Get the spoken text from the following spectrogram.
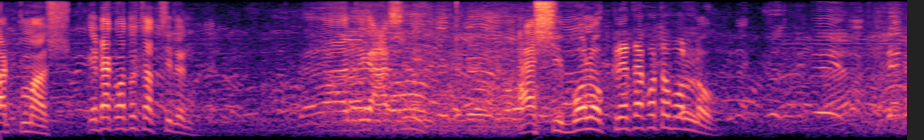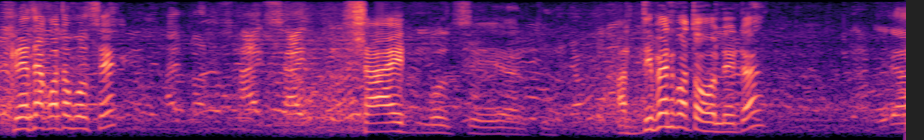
আট মাস। এটা কত চাচ্ছিলেন? আশি। বলো ক্রেতা কত বলল? ক্রেতা কত বলছে? ষাট বলছে আর কি। আর দিবেন কত হলে এটা? এটা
